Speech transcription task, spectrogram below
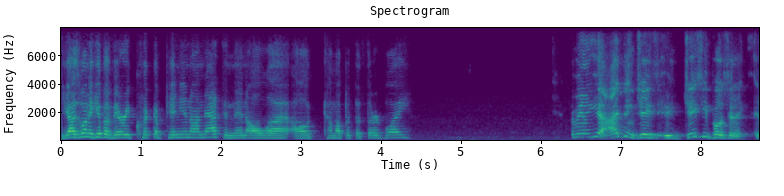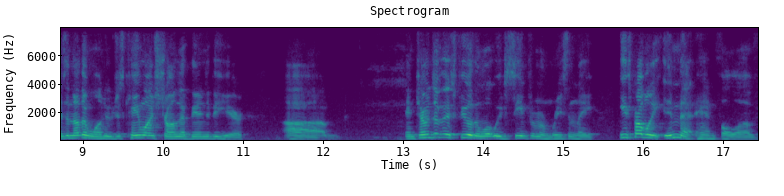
You guys want to give a very quick opinion on that, and then I'll uh, I'll come up with the third play. I mean, yeah, I think JC JC Poston is another one who just came on strong at the end of the year. Um, in terms of this field and what we've seen from him recently, he's probably in that handful of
